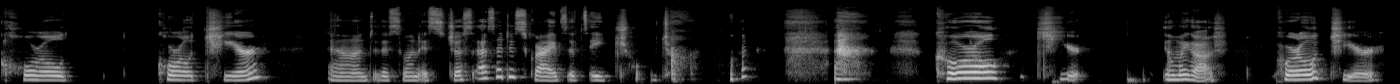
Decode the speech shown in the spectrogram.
Coral, Coral Cheer. And this one is just as it describes. It's a Coral Cheer. Oh my gosh. Coral Cheer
